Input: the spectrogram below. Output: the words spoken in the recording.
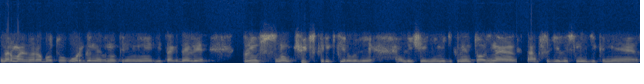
в нормальную работу органы внутренние и так далее. Плюс, ну, чуть скорректировали лечение медикаментозное, обсудили с медиками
